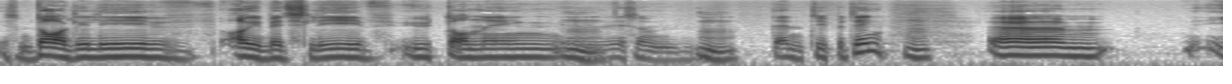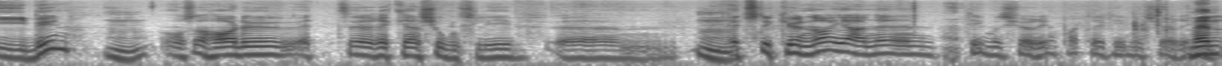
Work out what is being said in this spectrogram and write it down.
liksom, dagligliv, arbeidsliv, utdanning, Mm. liksom, Mm. den type ting. Um, I byen. Mm. Og så har du et eh, rekreasjonsliv um, Mm. et stykke unna. Gjerne en times kjøring, par-tre timers kjøring. Men-.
